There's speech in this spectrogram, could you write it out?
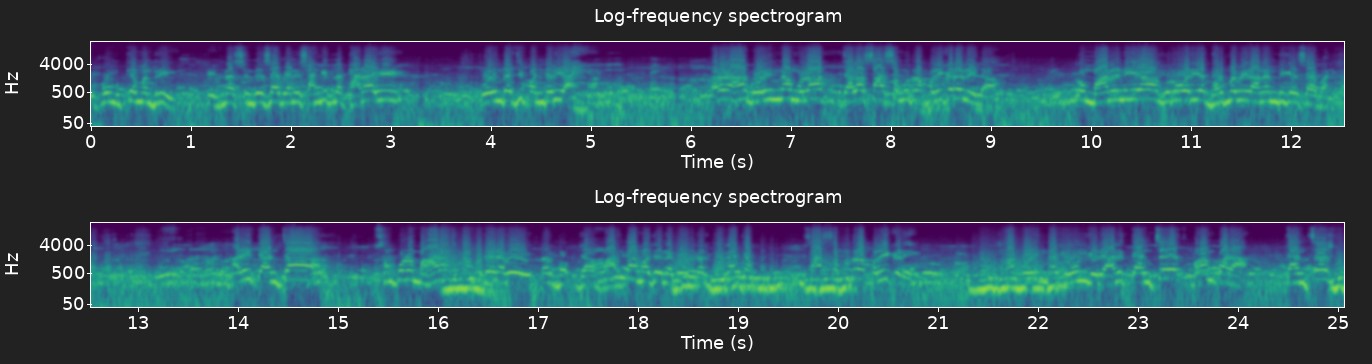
उपमुख्यमंत्री एकनाथ शिंदे साहेब यांनी सांगितलं ठाणा ही गोविंदाची पंढरी आहे. कारण हा गोविंदा मुलात ज्याला सात समुद्र पलीकडे नेला तो माननीय गुरुवर्य धर्मवीर आनंद दिघे साहेबांनी. आणि त्यांचा संपूर्ण महाराष्ट्रामध्ये नव्हे तर ज्या भारतामध्ये नव्हे तर जगाच्या सात समुद्र पलीकडे हा गोविंदा घेऊन गेले. आणि त्यांचे परंपरा त्यांचं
